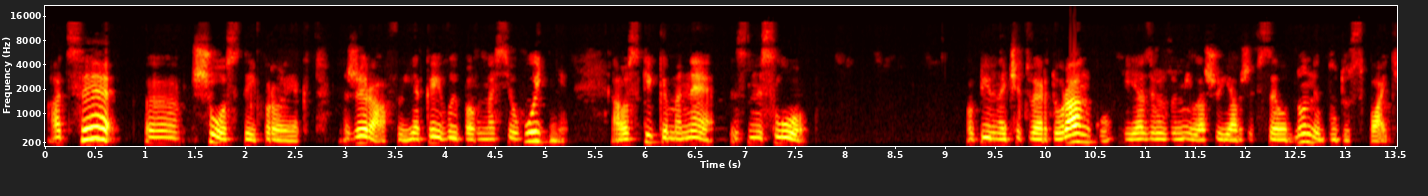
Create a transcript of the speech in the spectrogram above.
А це е, шостий проєкт жирафи, який випав на сьогодні. А оскільки мене знесло о пів на четверту ранку, і я зрозуміла, що я вже все одно не буду спати,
